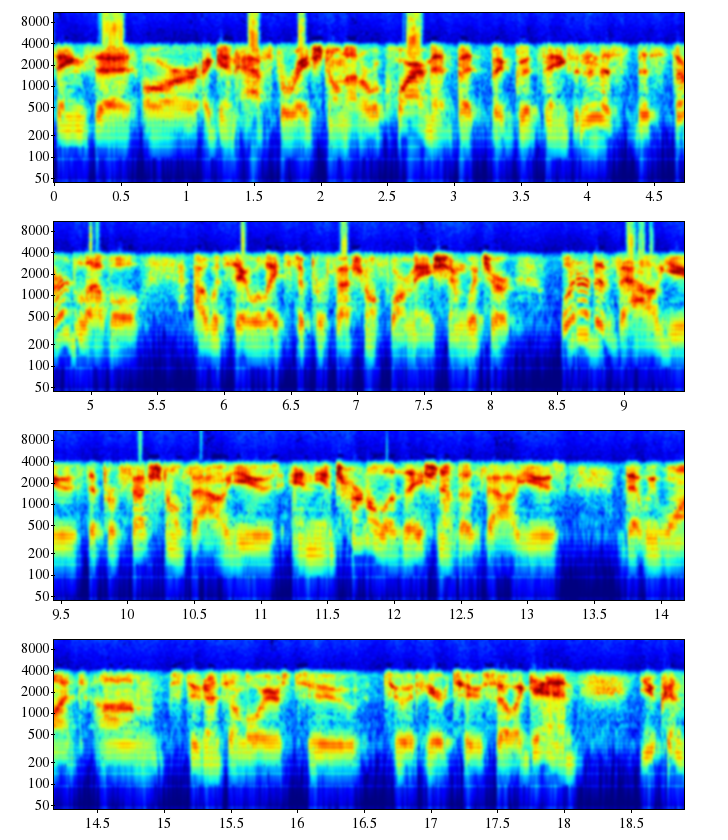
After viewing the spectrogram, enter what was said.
things that are again aspirational, not a requirement, but but good things. And then this this third level, I would say, relates to professional formation, which are what are the values, the professional values, and the internalization of those values that we want um, students and lawyers to to adhere to. So again, you can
